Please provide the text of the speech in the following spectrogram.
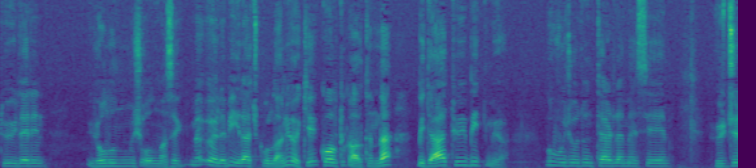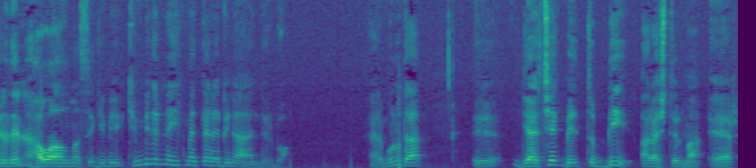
tüylerin yolunmuş olması öyle bir ilaç kullanıyor ki koltuk altında bir daha tüy bitmiyor. Bu vücudun terlemesi, hücrelerin hava alması gibi kim bilir ne hikmetlere binaendir bu. Yani bunu da e, gerçek bir tıbbi araştırma eğer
